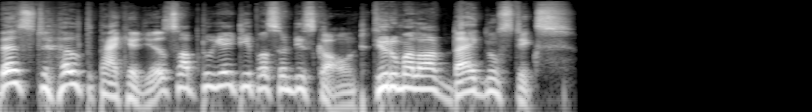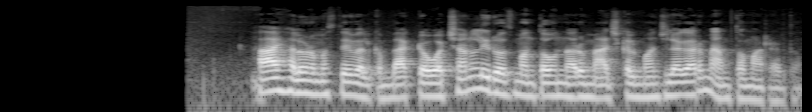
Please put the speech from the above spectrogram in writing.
Best health packages up to 80% discount. Tirumala Diagnostics. Hi hello నమస్తే welcome back to our channel ఈరోజు మనతో ఉన్నారు మ్యాజికల్ మంజుల గారు. మ్యామ్తో మాట్లాడదాం.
